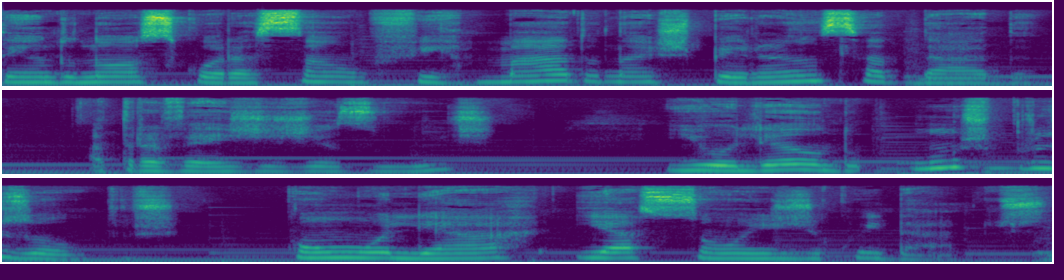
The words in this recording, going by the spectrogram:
tendo nosso coração firmado na esperança dada através de Jesus e olhando uns para os outros com um olhar e ações de cuidados.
